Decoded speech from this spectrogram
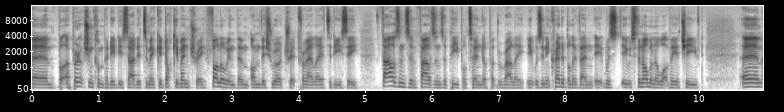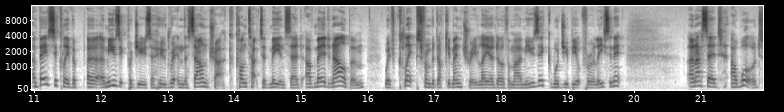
Um, but a production company decided to make a documentary following them on this road trip from LA to DC. Thousands and thousands of people turned up at the rally. It was an incredible event. It was it was phenomenal what they achieved. Um, and basically, the, uh, a music producer who'd written the soundtrack contacted me and said, "I've made an album with clips from the documentary layered over my music. Would you be up for releasing it?" And I said I would,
